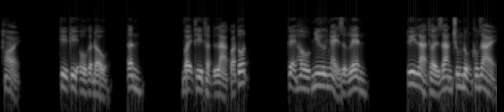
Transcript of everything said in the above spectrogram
hỏi. Kỳ kỳ ồ gật đầu, ân, vậy thì thật là quá tốt. Kệ hầu như nhảy dựng lên. Tuy là thời gian trung đụng không dài,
